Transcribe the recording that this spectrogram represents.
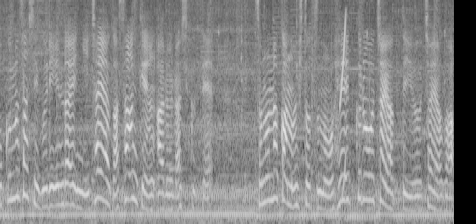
奥武蔵グリーンラインに茶屋が3軒あるらしくてその中の一つの平九郎茶屋っていう茶屋が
